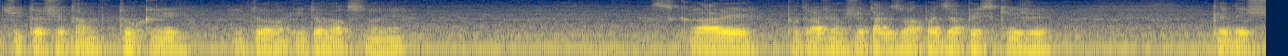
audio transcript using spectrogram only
Ci to się tam tukli i to, i to mocno, nie? Skalary potrafią się tak złapać zapyski, że kiedyś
